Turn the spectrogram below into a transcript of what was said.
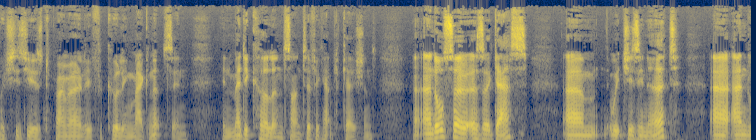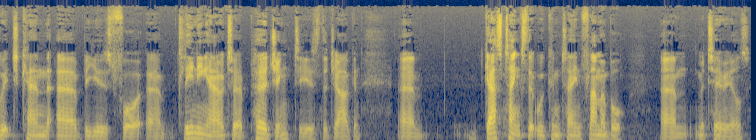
which is used primarily for cooling magnets in, in medical and scientific applications, and also as a gas, um, which is inert. Uh, and which can uh, be used for um, cleaning out, uh, purging, to use the jargon, um, gas tanks that would contain flammable um, materials.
